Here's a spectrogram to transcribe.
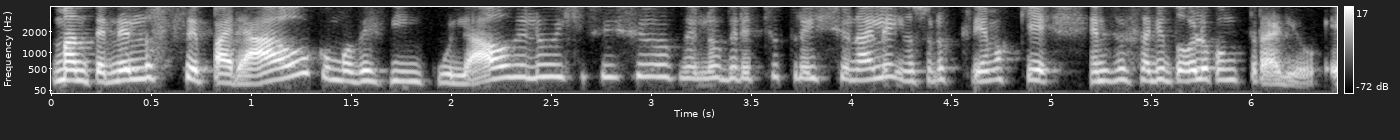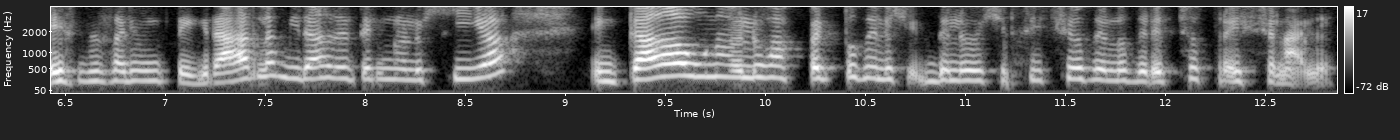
mantenerlos separados, como desvinculados de los ejercicios de los derechos tradicionales, y nosotros creemos que es necesario todo lo contrario, es necesario integrar las miradas de tecnología en cada uno de los aspectos de, los ejercicios de los derechos tradicionales.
